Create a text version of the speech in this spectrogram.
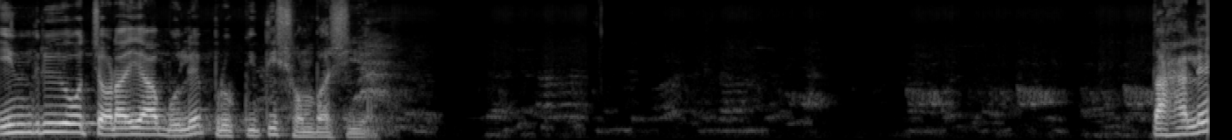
ইন্দ্রিয় চড়াইয়া বলে প্রকৃতি সম্বাসিয়া তাহলে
